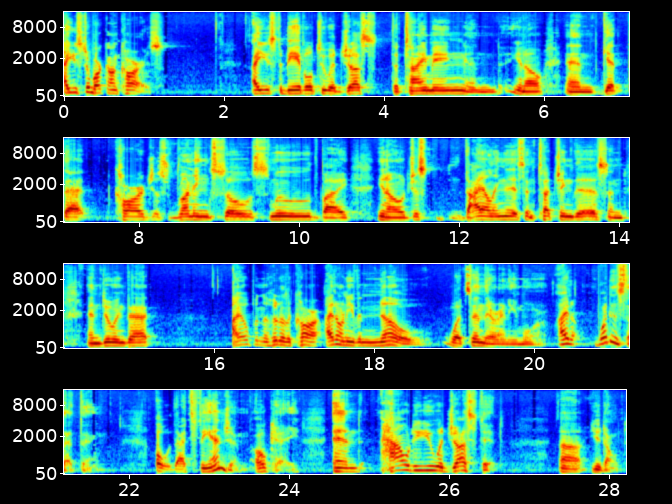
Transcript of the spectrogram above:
I used to work on cars. I used to be able to adjust the timing and, you know, and get that car just running so smooth by, you know, just dialing this and touching this and, and doing that. I open the hood of the car, I don't even know what's in there anymore. I don't, what is that thing? Oh, that's the engine. Okay. And how do you adjust it? Uh, you don't.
